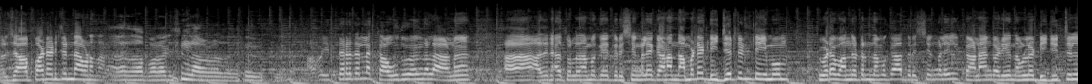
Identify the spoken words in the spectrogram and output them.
അത് ചാപ്പാട് അടിച്ചിട്ടുണ്ടാവണം അതാ പഠിച്ചിട്ടുണ്ടാവുന്നത് അപ്പോൾ ഇത്തരത്തിലുള്ള കൗതുകങ്ങളാണ് ആ, അതിനകത്തുള്ള നമുക്ക് ഈ ദൃശ്യങ്ങളിൽ കാണാം. നമ്മുടെ ഡിജിറ്റൽ ടീമും ഇവിടെ വന്നിട്ടുണ്ട്. നമുക്ക് ആ ദൃശ്യങ്ങളിൽ കാണാൻ കഴിയും. നമ്മുടെ ഡിജിറ്റൽ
